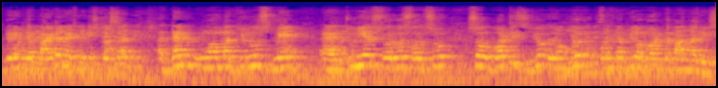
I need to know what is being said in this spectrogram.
during the Biden administration. And then Muhammad Yunus made uh, Junior Soros also. So what is your, your point of view about the Bangladesh?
